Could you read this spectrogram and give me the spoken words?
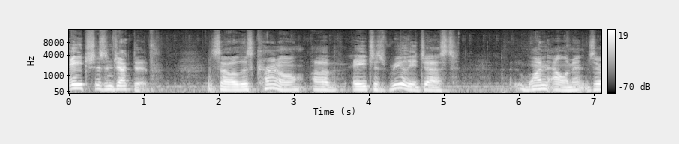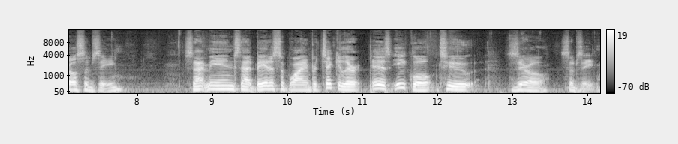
H is injective. So this kernel of H is really just one element, 0 sub z. So that means that beta sub y in particular is equal to 0 sub z.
